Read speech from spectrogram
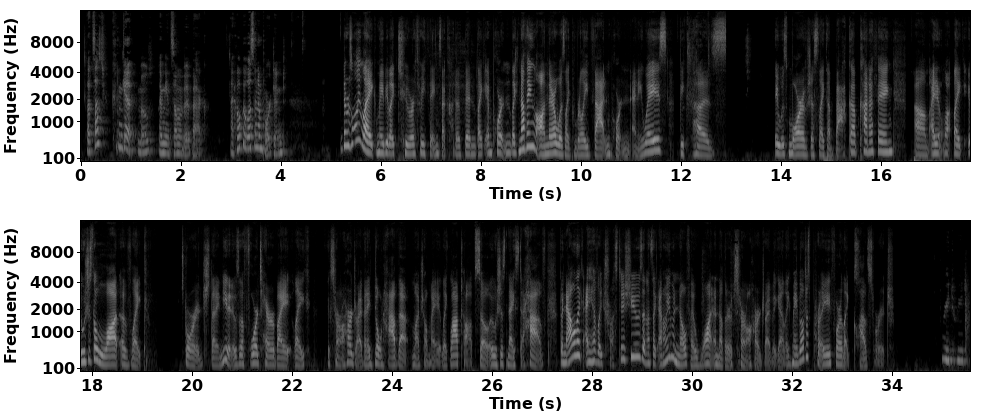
That sucks. You couldn't get most. I mean, some of it back. I hope it wasn't important. There was only like maybe like two or three things that could have been like important. Like nothing on there was like really that important, anyways, because it was more of just like a backup kind of thing. Um, I didn't want like it was just a lot of like storage that I needed. It was a four terabyte like external hard drive, and I don't have that much on my like laptop, so it was just nice to have. But now like I have like trust issues, and it's like I don't even know if I want another external hard drive again. Like maybe I'll just pray for like cloud storage. Retweet.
